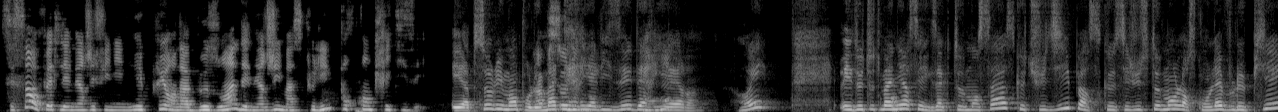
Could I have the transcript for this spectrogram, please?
C'est ça en fait l'énergie féminine. Et puis on a besoin d'énergie masculine pour concrétiser. Et absolument pour le matérialiser derrière. Mhm. Oui. Et de toute manière, c'est exactement ça ce que tu dis, parce que c'est justement lorsqu'on lève le pied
